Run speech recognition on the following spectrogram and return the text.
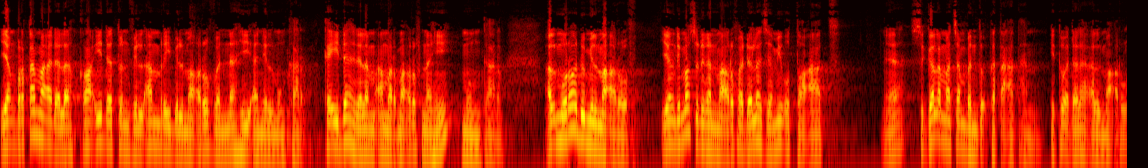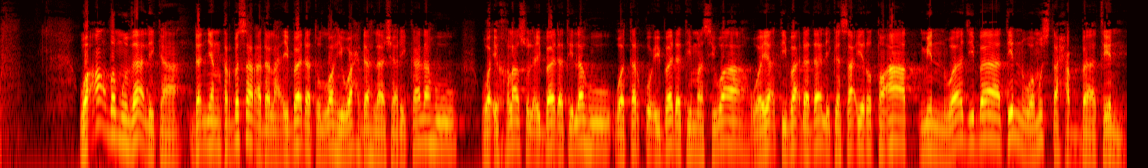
yang pertama adalah kaidatun fil amri bil ma'ruf wan nahi anil munkar. Kaidah dalam amar ma'ruf nahi munkar. Al muradu bil ma'ruf, yang dimaksud dengan ma'ruf adalah jami'ut ta'at. Ya, segala macam bentuk ketaatan itu adalah al ma'ruf. Wa a'zamu dzalika. Dan yang terbesar adalah ibadatullahi wahdah la syarika lahu wa ikhlasul ibadati lahu wa tarku ibadati ma siwa wa ya'ti ba'da dzalika sa'iru ta'at min wajibatin wa mustahabbatin.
